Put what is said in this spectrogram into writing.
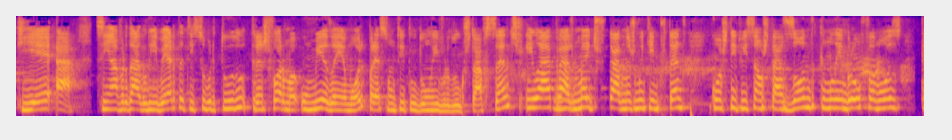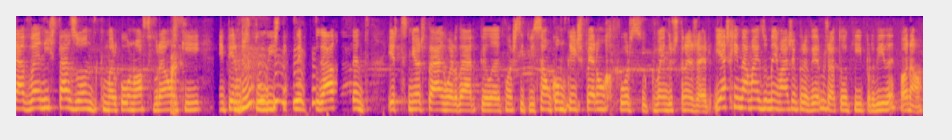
que é Ah, sim, a verdade liberta-te e, sobretudo, transforma o medo em amor, que parece um título de um livro do Gustavo Santos, e lá atrás, meio desfocado, mas muito importante, Constituição estás onde, que me lembrou o famoso Cavani estás onde, que marcou o nosso verão aqui em termos futebolísticos em Portugal. Portanto, este senhor está a aguardar pela Constituição como quem espera um reforço que vem do estrangeiro. E acho que ainda há mais uma imagem para vermos, já estou aqui perdida, ou não?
